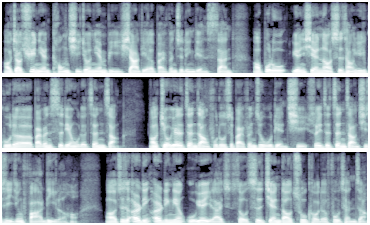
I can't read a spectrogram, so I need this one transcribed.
哦，较去年同期就年比下跌了百分之零点三，哦，不如原先呢市场预估的百分之四点五的增长。哦，九月的增长幅度是百分之五点七，所以这增长其实已经乏力了哈。啊，这是二零二零年五月以来首次见到出口的负成长。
